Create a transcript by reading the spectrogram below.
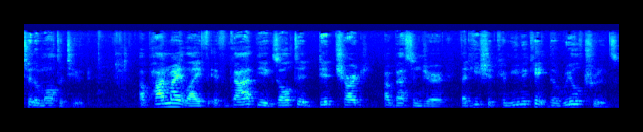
to the multitude. Upon my life, if God the Exalted did charge a messenger that he should communicate the real truths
